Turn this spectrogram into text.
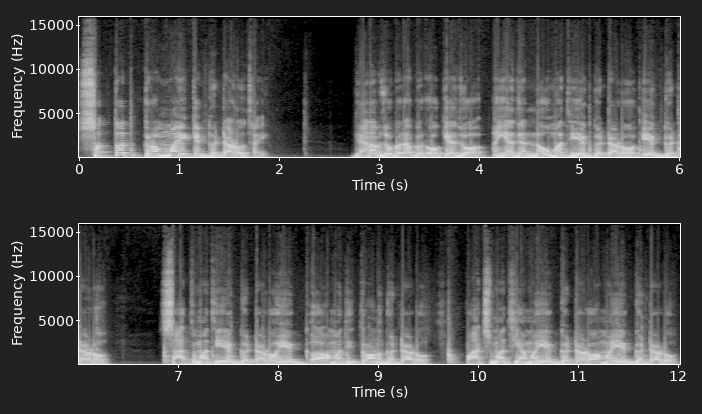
સતત ક્રમમાં એક એક ઘટાડો થાય. ધ્યાન આપજો બરાબર. ઓકે જો, અહીંયા ધ્યાન. નવમાંથી એક ઘટાડો એક ઘટાડો. સાતમાંથી એક ઘટાડો, એક આમાંથી ત્રણ ઘટાડો. પાંચમાંથી આમાં એક ઘટાડો, આમાં એક ઘટાડો.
